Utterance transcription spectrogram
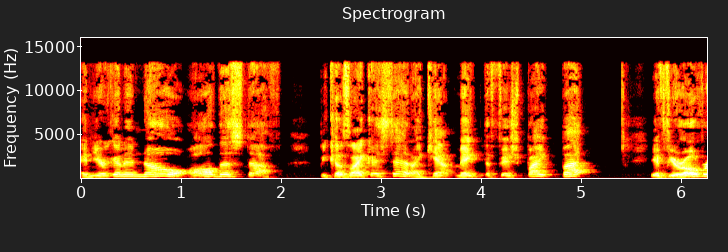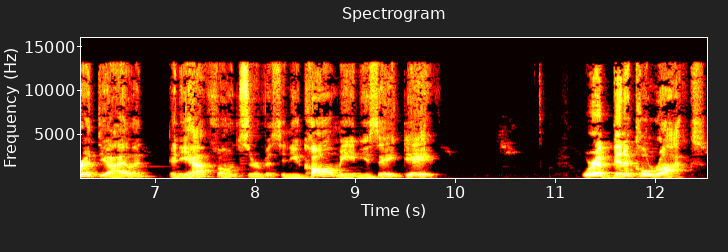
And you're going to know all this stuff. Because like i said i can't make the fish bite but if you're over at the island and you have phone service and you call me and you say dave we're at binnacle rocks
